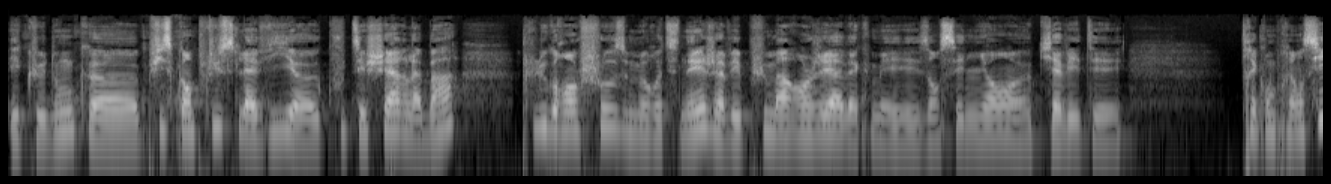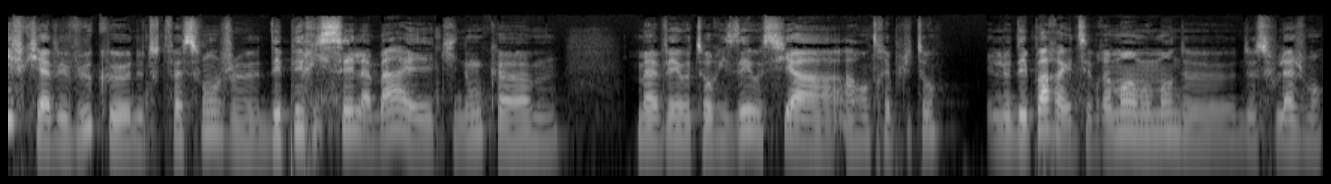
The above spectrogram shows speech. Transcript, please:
et que donc, euh, puisqu'en plus la vie euh, coûtait cher là-bas, plus grand chose me retenait. J'avais pu m'arranger avec mes enseignants qui avaient été très compréhensifs, qui avaient vu que de toute façon je dépérissais là-bas et qui donc m'avaient autorisé aussi à rentrer plus tôt. Le départ a été vraiment un moment de, de soulagement.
